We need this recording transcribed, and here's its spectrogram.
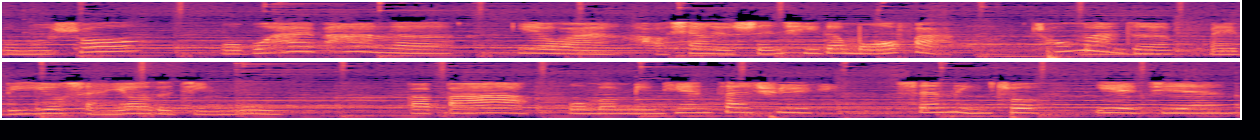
罗罗说：“我不害怕了。夜晚好像有神奇的魔法，充满着美丽又闪耀的景物。”爸爸，我们明天再去森林做夜间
